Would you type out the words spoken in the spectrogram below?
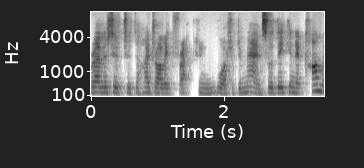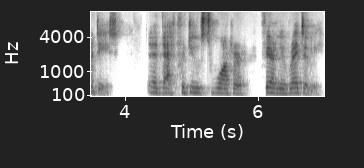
relative to the hydraulic fracturing water demand. So they can accommodate uh, that produced water fairly readily.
